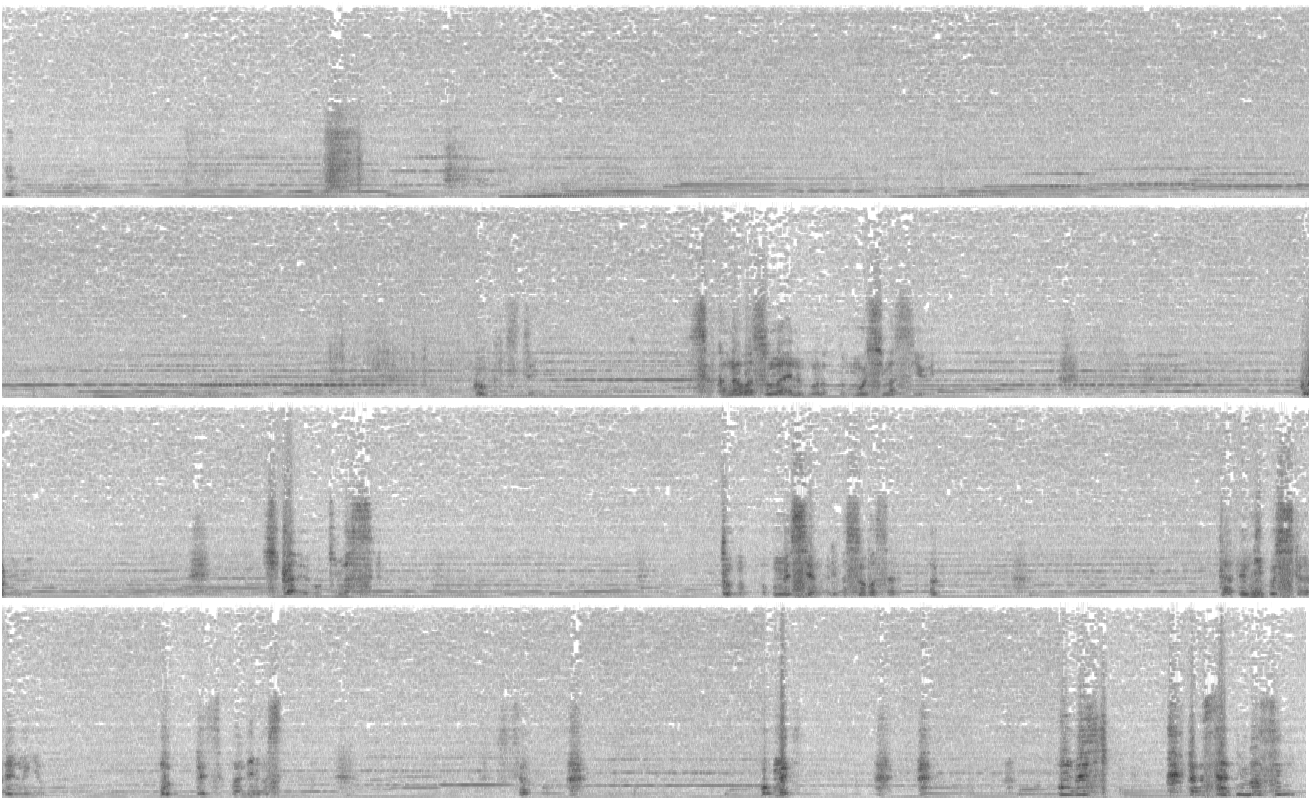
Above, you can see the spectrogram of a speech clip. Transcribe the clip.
は備えぬものと申しますゆえこれに控えおきます。殿のお召し上がりはそばされた。誰にも知られぬよう持って迫ります。さあお召しお召しく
